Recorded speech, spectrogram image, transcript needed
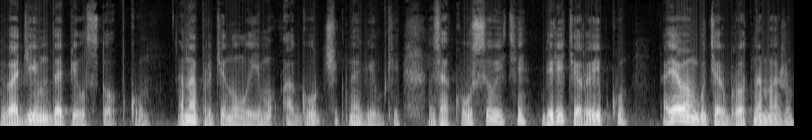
Вадим допил стопку. Она протянула ему огурчик на вилке. «Закусывайте, берите рыбку, а я вам бутерброд намажу».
